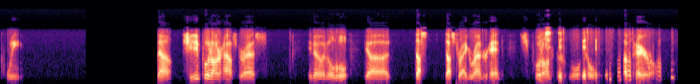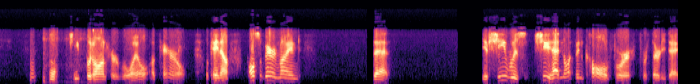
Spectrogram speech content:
queen. Now, she didn't put on her house dress, you know, and a little uh dust dust rag around her head. She put on her royal apparel. She put on her royal apparel. Okay, now also bear in mind that if she was she had not been called for for 30 days.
